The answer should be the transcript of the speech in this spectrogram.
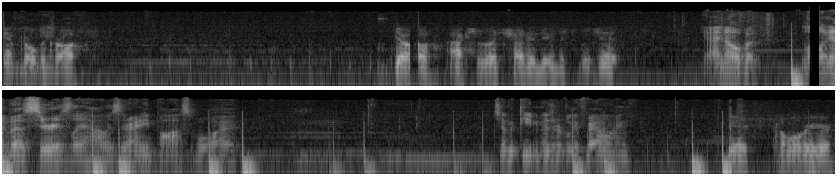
can't build across. Yo, actually let's try to do this legit. Yeah, I know, but look at this. Seriously, how is there any possible way? It's gonna keep miserably failing. Here, come over here.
